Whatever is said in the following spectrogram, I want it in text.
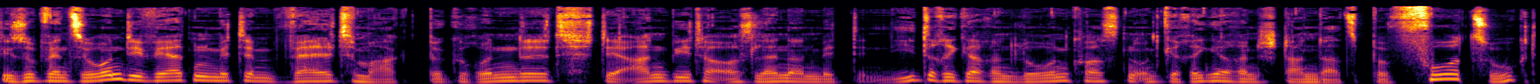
Die Subventionen, die werden mit dem Weltmarkt begründet, der Anbieter aus Ländern mit niedrigeren Lohnkosten und geringeren Standards bevorzugt.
